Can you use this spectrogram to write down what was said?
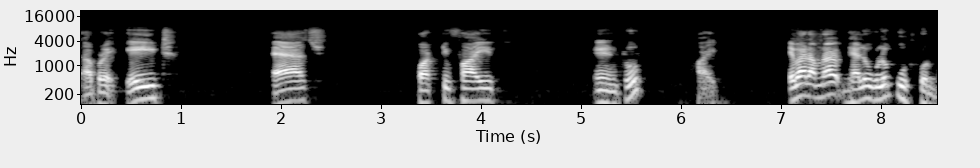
তারপরে eight H forty five into five এবার আমরা ভ্যালুগুলো পুট করব।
